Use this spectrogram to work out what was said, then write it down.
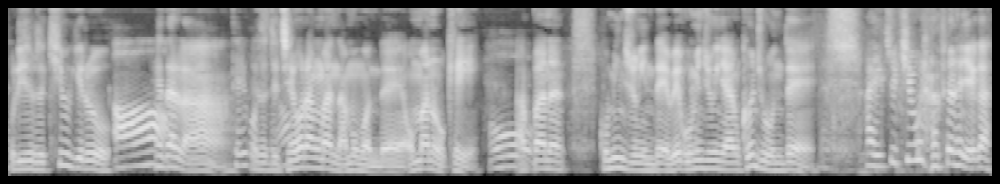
우리 집에서 키우기로 아, 해달라. 데리고 그래서 이제 왔어요? 제 허락만 남은 건데 엄마는 오케이. 오. 아빠는 고민 중인데 왜 고민 중이냐면 그건 좋은데 네. 아 일주일 키우고 나면은 얘가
